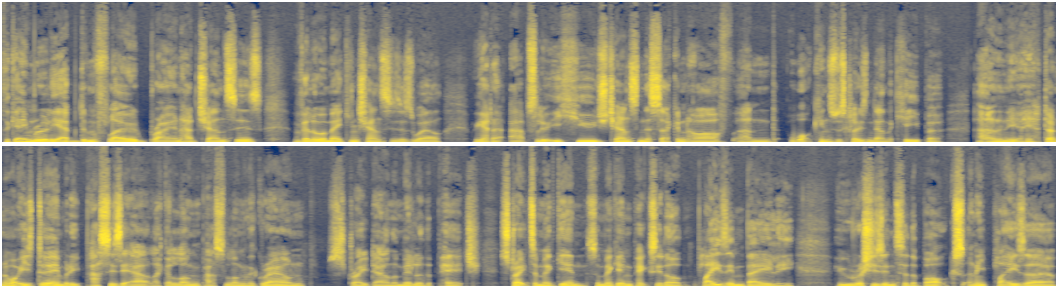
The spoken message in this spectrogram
The game really ebbed and flowed. Brighton had chances. Villa were making chances as well. We had an absolutely huge chance in the second half, and Watkins was closing down the keeper. And I don't know what he's doing, but he passes it out like a long pass along the ground, straight down the middle of the pitch, straight to McGinn. So McGinn picks it up, plays in Bailey, who rushes into the box, and he plays a,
